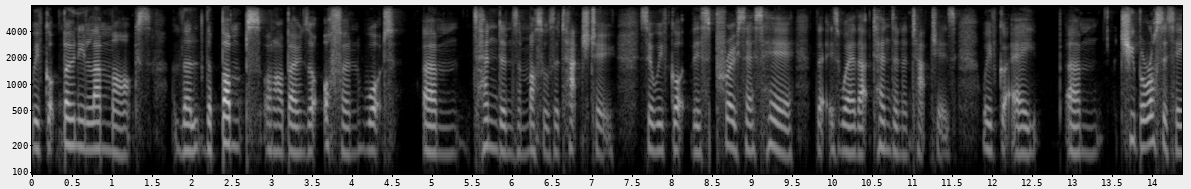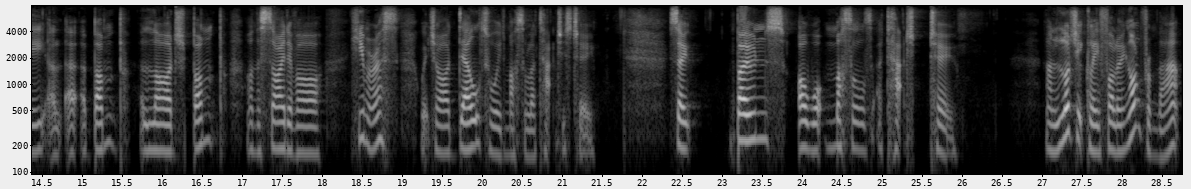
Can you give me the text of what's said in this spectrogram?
we've got bony landmarks. The, the bumps on our bones are often what um, tendons and muscles attach to. So we've got this process here that is where that tendon attaches. We've got a um, tuberosity, a, a bump, a large bump on the side of our humerus, which our deltoid muscle attaches to. So bones are what muscles attach to. And logically, following on from that,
